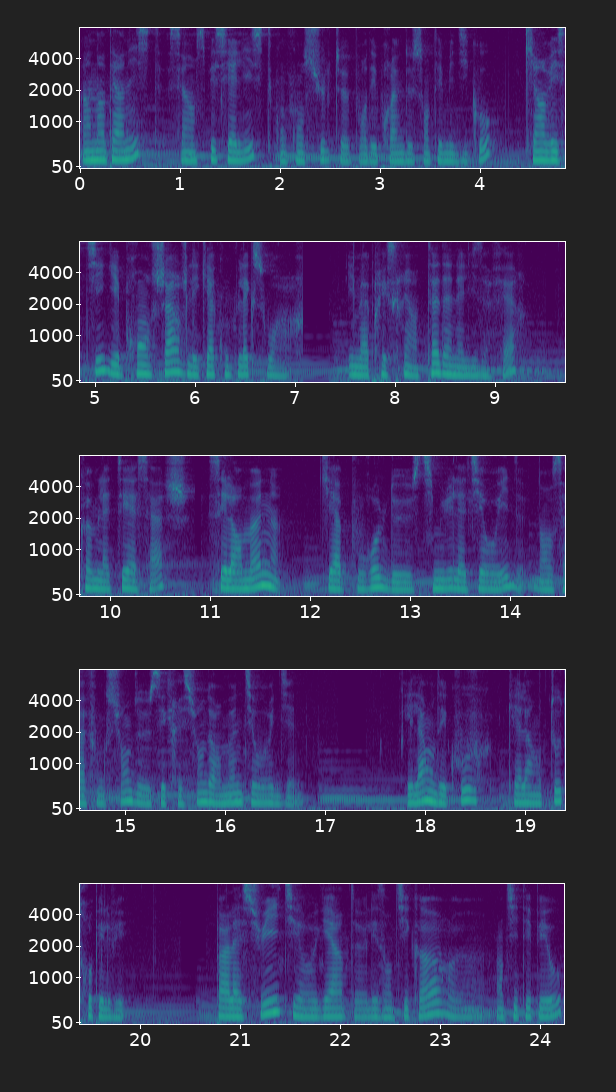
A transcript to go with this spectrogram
Un interniste, c'est un spécialiste qu'on consulte pour des problèmes de santé médicaux, qui investigue et prend en charge les cas complexes ou rares. Il m'a prescrit un tas d'analyses à faire, comme la TSH, c'est l'hormone qui a pour rôle de stimuler la thyroïde dans sa fonction de sécrétion d'hormones thyroïdiennes. Et là, on découvre qu'elle a un taux trop élevé. Par la suite, il regarde les anticorps euh, anti-TPO,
